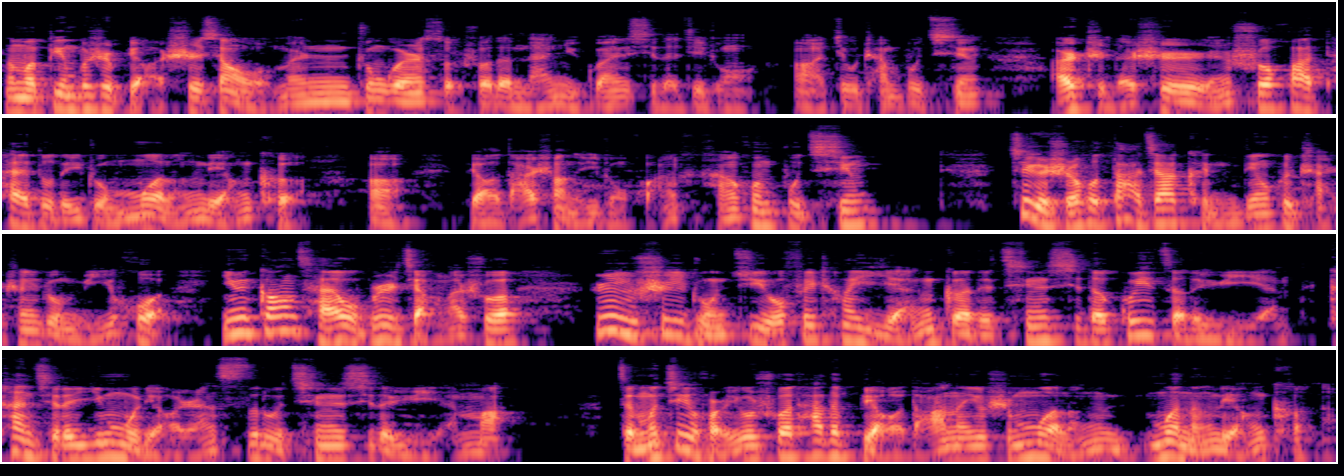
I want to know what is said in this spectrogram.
那么并不是表示像我们中国人所说的男女关系的这种啊纠缠不清，而指的是人说话态度的一种模棱两可。啊，表达上的一种含含混不清，这个时候大家肯定会产生一种迷惑，因为刚才我不是讲了说日语是一种具有非常严格的、清晰的规则的语言，看起来一目了然、思路清晰的语言吗？怎么这会儿又说它的表达呢，又是模棱模棱两可呢？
